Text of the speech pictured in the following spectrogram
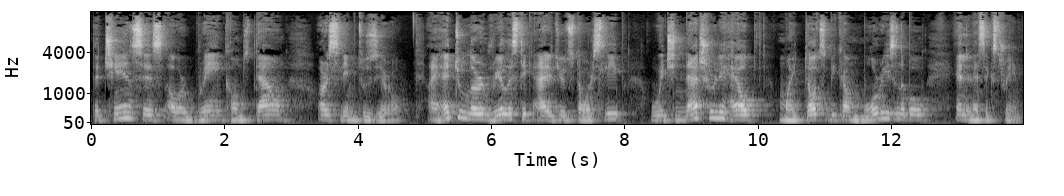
the chances our brain calms down are slim to zero. I had to learn realistic attitudes towards sleep, which naturally helped my thoughts become more reasonable and less extreme.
